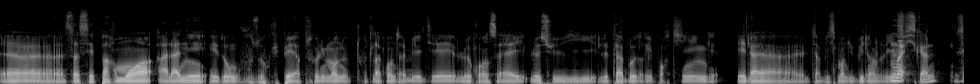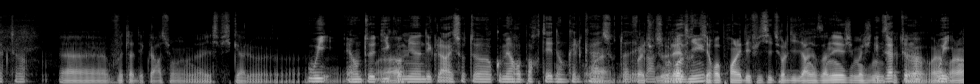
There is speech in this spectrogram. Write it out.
Euh, ça, c'est par mois à l'année, et donc vous occupez absolument de toute la comptabilité, le conseil, le suivi, le tableau de reporting et l'établissement du bilan de l'IS Ouais. fiscal. Exactement. Euh, vous faites la déclaration de l'IS fiscal. euh, Oui, et on te dit combien déclaré sur ta, combien reporté dans quel cas ouais, sur ta déclaration de revenus. qui reprend les déficits sur les dix dernières années, j'imagine. Exactement, voilà, oui. voilà.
